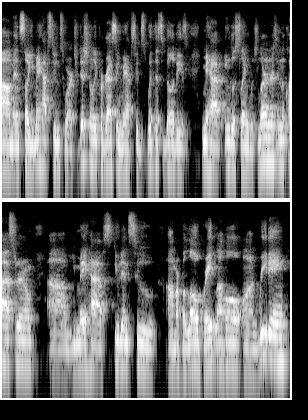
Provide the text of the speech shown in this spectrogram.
Um, and so you may have students who are traditionally progressing, you may have students with disabilities, you may have English language learners in the classroom, um, you may have students who um, are below grade level on reading,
